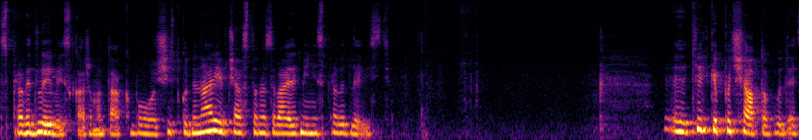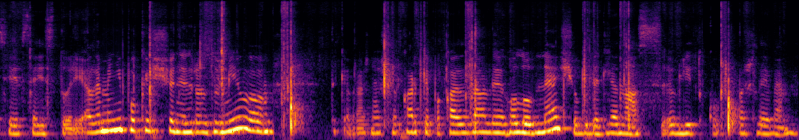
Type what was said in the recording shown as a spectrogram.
справедливий, скажімо так, бо шістку динарів часто називають міні-справедливість. Е, Тільки початок буде цієї всієї історії, але мені поки що не зрозуміло. Таке враження, що карти показали головне, що буде для нас влітку важливим.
